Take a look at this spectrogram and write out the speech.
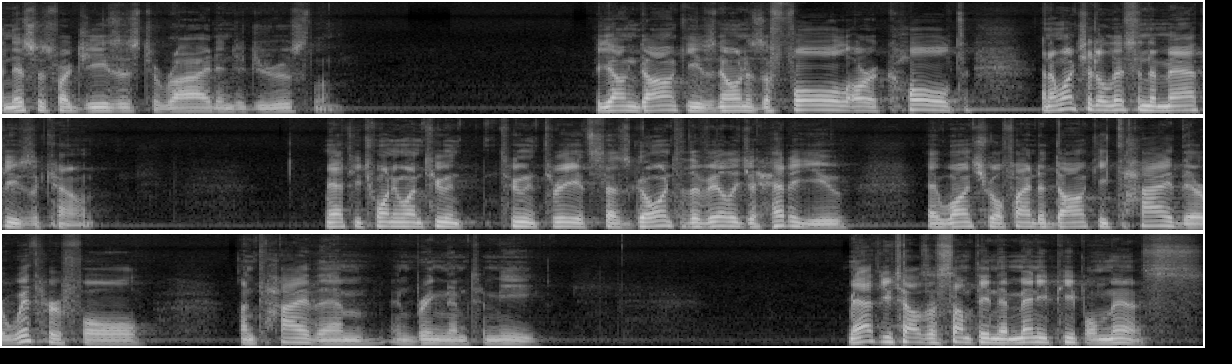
And this was for Jesus to ride into Jerusalem. A young donkey is known as a foal or a colt. And I want you to listen to Matthew's account. Matthew 21, 2 and, 2 and 3, it says, Go into the village ahead of you at once you will find a donkey tied there with her foal. Untie them and bring them to me. Matthew tells us something that many people miss.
